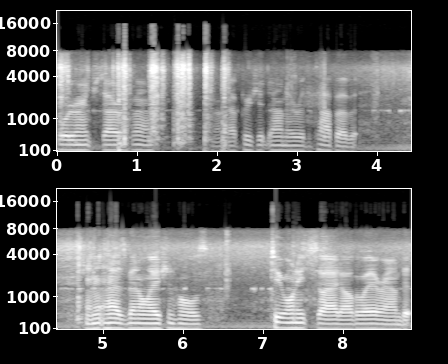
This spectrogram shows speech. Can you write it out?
quarter inch styrofoam. Going to push it down over the top of it. And it has ventilation holes, two on each side all the way around it.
